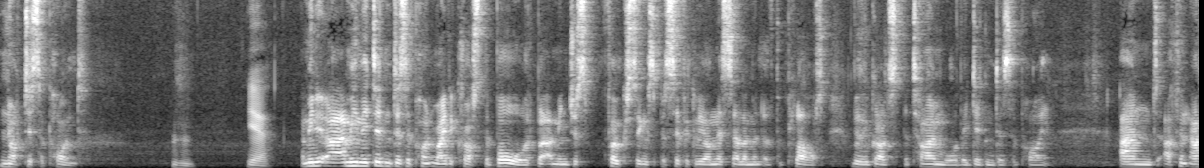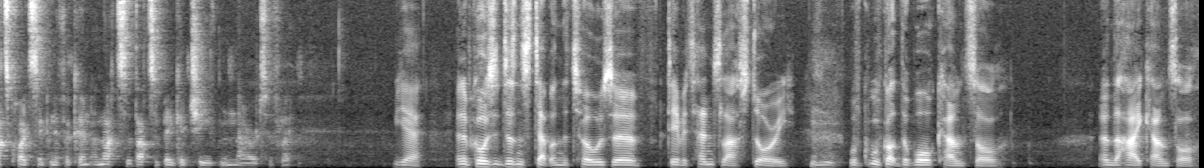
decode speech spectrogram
not disappoint. Mm-hmm. Yeah. I mean, I mean, they didn't disappoint right across the board, but I mean, just focusing specifically on this element of the plot with regards to the Time War, they didn't disappoint, and I think that's quite significant, and that's that's a big achievement narratively. Yeah, and of course it doesn't step on the toes of David Tennant's last story. Mm-hmm. We've we've got the War Council and the High Council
